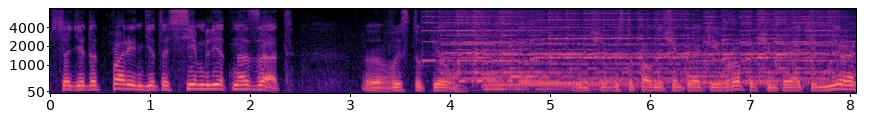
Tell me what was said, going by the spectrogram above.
Кстати, этот парень где-то 7 лет назад э, выступил, выступал на чемпионате Европы, чемпионате мира.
